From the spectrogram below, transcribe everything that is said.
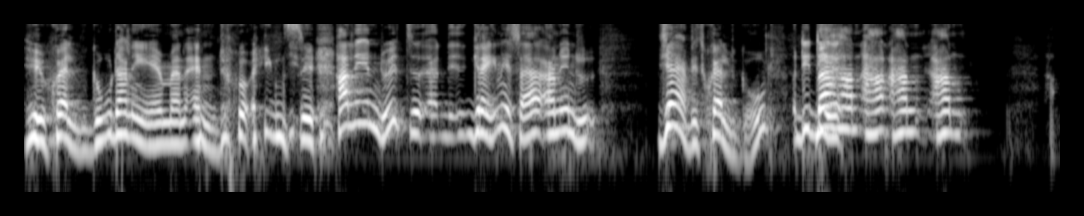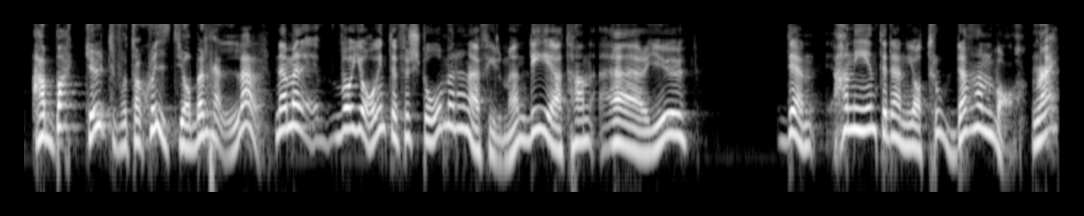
hur självgod han är men ändå inser... Han är ändå inte... eh, Grejen är så här, han är ändå jävligt självgod. Det är Men det- han, han, han, han, han backar ju inte för att ta skitjobben heller. Nej, men vad jag inte förstår med den här filmen det är att han är ju den, han är inte den jag trodde han var. Nej.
